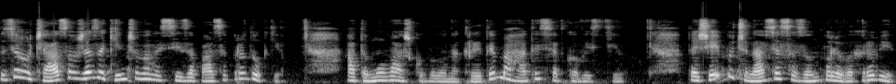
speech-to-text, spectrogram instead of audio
До цього часу вже закінчувалися всі запаси продуктів, а тому важко було накрити багатий святковий стіл. Та ще й починався сезон польових робіт.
